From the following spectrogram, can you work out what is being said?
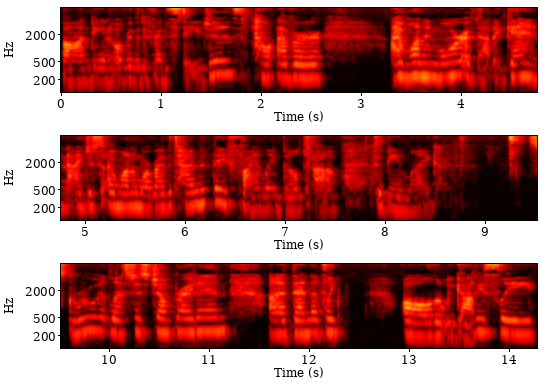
bonding over the different stages. However, I wanted more of that again. I just, I wanted more by the time that they finally built up to being like, screw it, let's just jump right in. Uh, then that's like all that we got. Obviously,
